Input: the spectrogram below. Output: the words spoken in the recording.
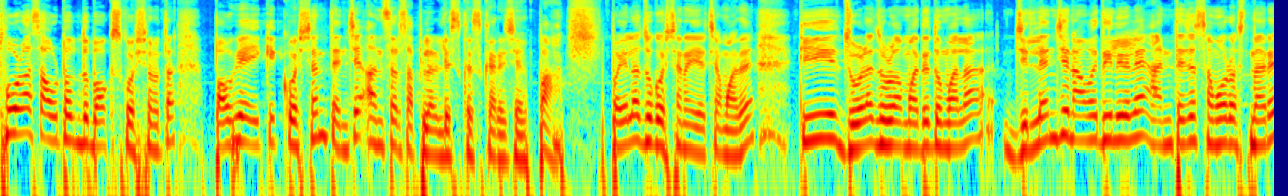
थोडासा out of the box question होता. पाहूया एक एक क्वेश्चन त्यांचे आन्सर्स आपल्याला डिस्कस करायचे आहे पहा पहिला जो क्वेश्चन आहे याच्यामध्ये की जुळाजुळामध्ये तुम्हाला जिल्ह्यांची नावं दिलेली आहे आणि त्याच्यासमोर असणार असणारे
